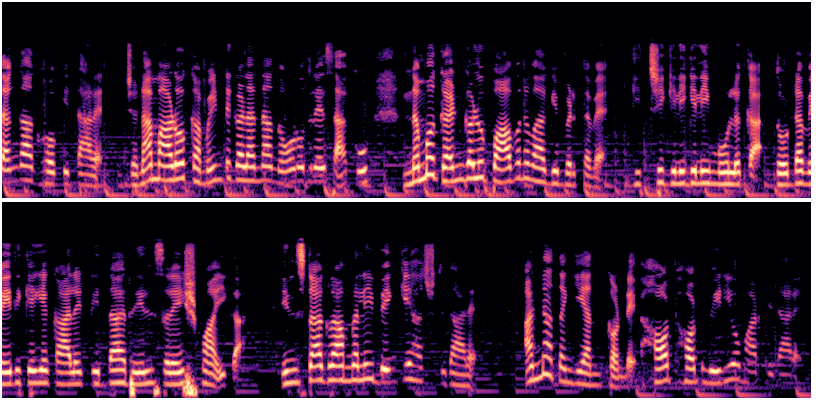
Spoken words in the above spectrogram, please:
ದಂಗಾಗಿ ಹೋಗಿದ್ದಾರೆ. ಜನ ಮಾಡೋ ಕಮೆಂಟ್ಗಳನ್ನ ನೋಡಿದ್ರೆ ಸಾಕು. ನಮ್ಮ ಕಣ್ಗಳು ಪಾವನವಾಗಿ ಬಿಡ್ತವೆ. ಗಿಚ್ಚಿ ಗಿಲಿಗಿಲಿ ಮೂಲಕ ದೊಡ್ಡ ವೇದಿಕೆಗೆ ಕಾಲಿಟ್ಟಿದ್ದ ರೀಲ್ಸ್ ರೇಷ್ಮಾ ಈಗ ಇನ್ಸ್ಟಾಗ್ರಾಮ್ನಲ್ಲಿ ಬೆಂಕಿ ಹಚ್ಚುತ್ತಿದ್ದಾರೆ. ಅಣ್ಣ ತಂಗಿ ಅಂದ್ಕೊಂಡೆ, ಹಾಟ್ ಹಾಟ್ ವಿಡಿಯೋ ಮಾಡ್ತಿದ್ದಾರೆ.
